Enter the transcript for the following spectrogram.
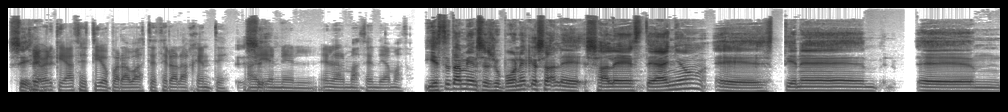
sí. Y a ver qué haces, tío, para abastecer a la gente ahí Sí. en, el, en el almacén de Amazon. Y este también se supone que sale, sale este año. eh, tiene. eh,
